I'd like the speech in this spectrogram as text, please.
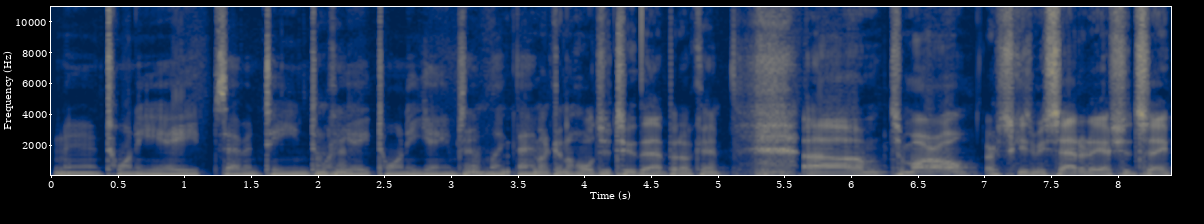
20, eh, 28, 17, 28, 20 game, something like that. I'm not going to hold you to that, but okay. Um, tomorrow, or excuse me, Saturday, I should say,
